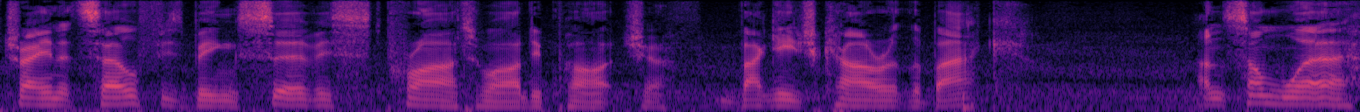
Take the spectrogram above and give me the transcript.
Train itself is being serviced prior to our departure. Baggage car at the back, and somewhere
